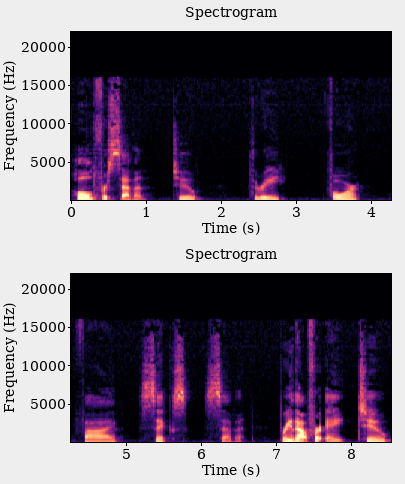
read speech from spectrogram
Hold for seven. Two, three, four, five, six, seven. Breathe out for eight. Two,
